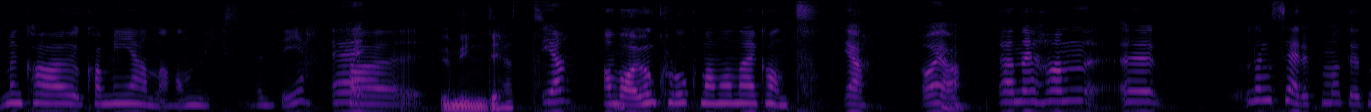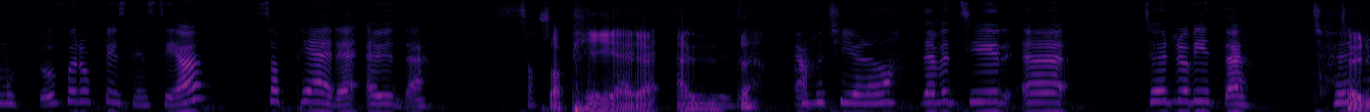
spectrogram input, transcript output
Men hva, hva mener han liksom med det? Eh, Hva, Umyndighet. ja. han var jo en klok mann, han er Kant. Ja. Å ja. ja nei, han eh, lanserer på en måte et motto for opplysningstida. Sapere aude. Sapere aude. Hva betyr det, da? Det betyr uh, tørr å vite. Tørr,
